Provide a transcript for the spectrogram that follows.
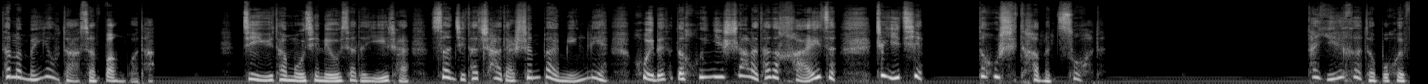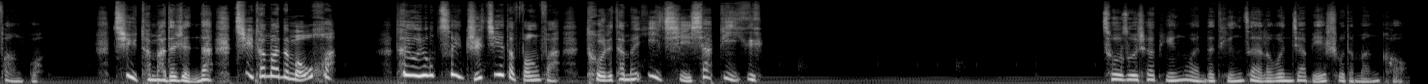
他们没有打算放过他。觊觎他母亲留下的遗产，算计他差点身败名裂，毁了他的婚姻，杀了他的孩子，这一切都是他们做的。他一个都不会放过。去他妈的忍耐，去他妈的谋划！他要用最直接的方法拖着他们一起下地狱。出租车平稳的停在了温家别墅的门口，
